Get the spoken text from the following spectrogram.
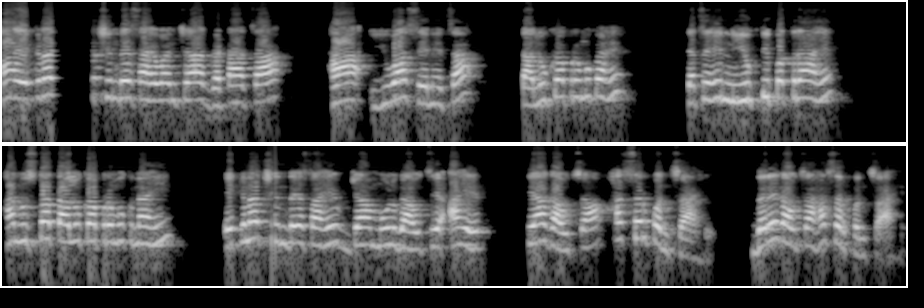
हा एकनाथ शिंदे साहेबांच्या गटाचा हा युवा सेनेचा तालुका प्रमुख आहे. त्याचं हे नियुक्ती पत्र आहे. हा नुसता तालुका प्रमुख नाही. एकनाथ शिंदे साहेब ज्या मूळ गावचे आहेत त्या गावचा हा सरपंच आहे. दरे गावचा हा सरपंच आहे.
